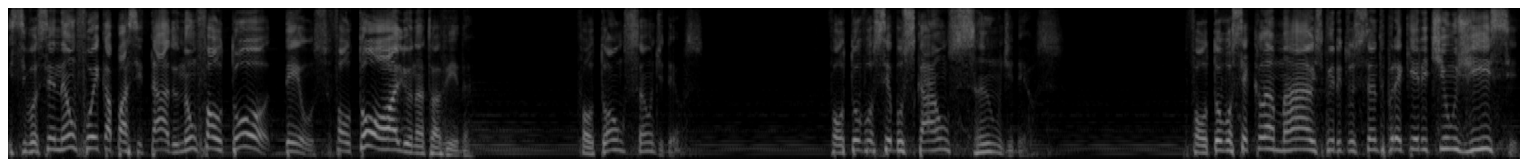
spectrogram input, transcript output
E se você não foi capacitado, não faltou Deus, faltou óleo na tua vida. Faltou a unção de Deus. Faltou você buscar a unção de Deus. Faltou você clamar ao Espírito Santo para que ele te ungisse.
